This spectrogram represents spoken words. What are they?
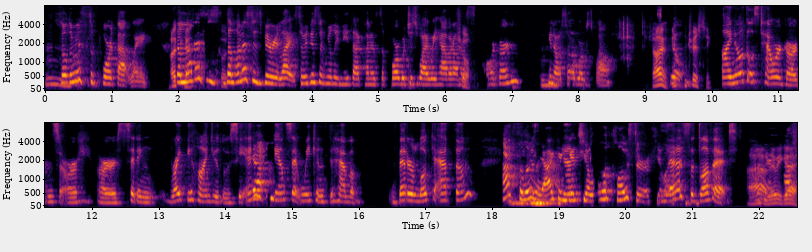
Mm. So there is support that way. Okay. The lettuce is Good. the lettuce is very light, so it doesn't really need that kind of support, which is why we have it on sure. the smaller garden. Mm-hmm. You know, so it works well. Oh, so, interesting. I know those tower gardens are are sitting right behind you, Lucie. Any yeah. chance that we can have a better look at them? Absolutely. I can get you a little closer if you like. Yes, I'd love it. Ah, okay. there we go.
